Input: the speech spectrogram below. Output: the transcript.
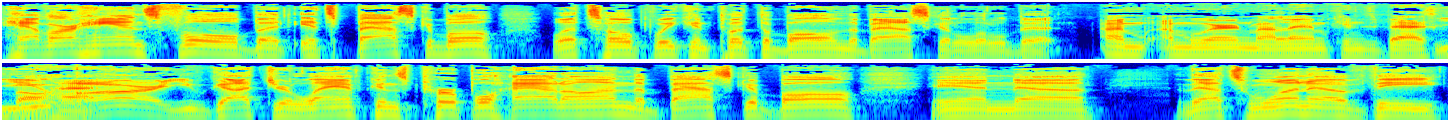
have our hands full, but it's basketball. Let's hope we can put the ball in the basket a little bit. I'm I'm wearing my Lambkins basketball you hat. You are. You've got your Lambkins purple hat on, the basketball, and uh, that's one of the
